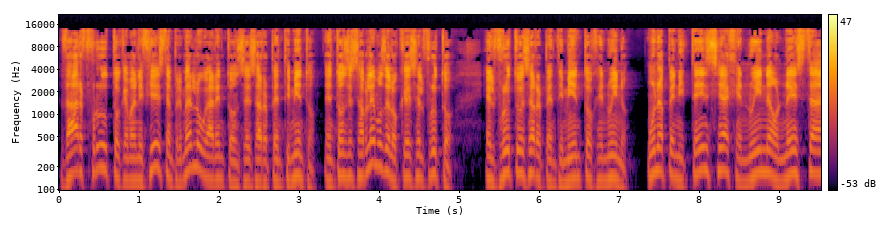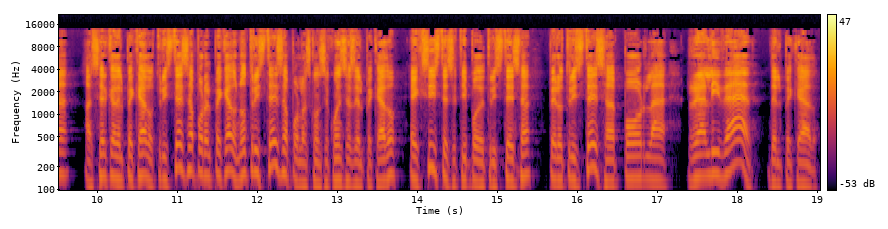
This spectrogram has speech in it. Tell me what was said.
Dar fruto que manifiesta en primer lugar entonces arrepentimiento. Entonces hablemos de lo que es el fruto. El fruto es arrepentimiento genuino, una penitencia genuina, honesta acerca del pecado, tristeza por el pecado, no tristeza por las consecuencias del pecado. Existe ese tipo de tristeza, pero tristeza por la realidad del pecado.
